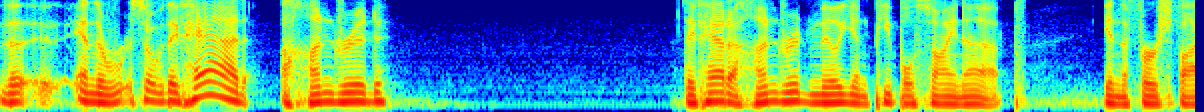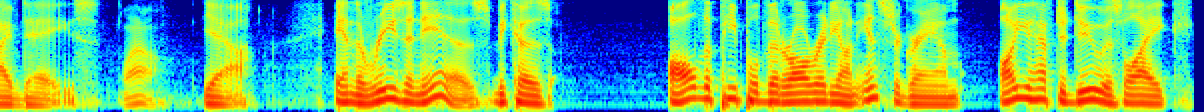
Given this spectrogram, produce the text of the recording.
the and the so they've had a hundred they've had a hundred million people sign up in the first five days. Wow. Yeah. And the reason is because all the people that are already on Instagram, all you have to do is like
